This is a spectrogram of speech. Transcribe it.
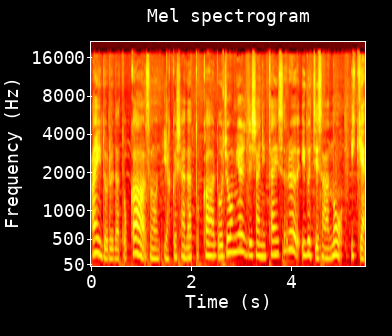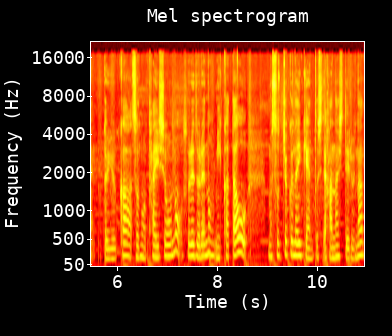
アイドルだとかその役者だとか路上ミュージシャンに対する井口さんの意見というかその対象のそれぞれの見方を、まあ、率直な意見として話してるなっ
